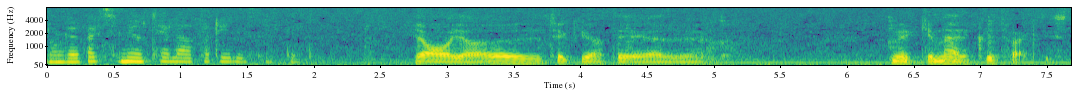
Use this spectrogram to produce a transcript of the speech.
De går ju faktiskt emot hela partidistriktet. Ja, jag tycker att det är mycket märkligt faktiskt.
